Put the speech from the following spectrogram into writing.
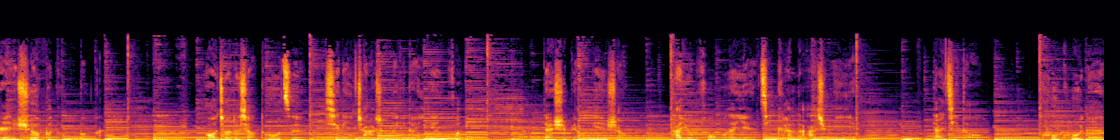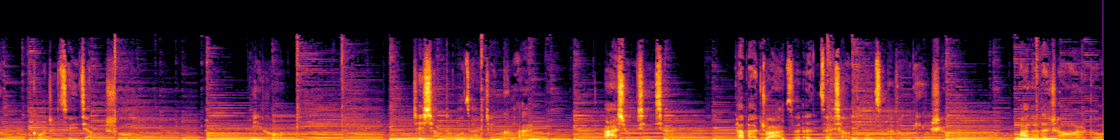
人设不能崩啊！傲娇的小兔子心里炸成了一团烟花，但是表面上。他用红红的眼睛看了阿雄一眼，抬起头，酷酷地勾着嘴角说：“你好。”这小兔子还真可爱。阿雄心想，他把爪子摁在小兔子的头顶上，把它的长耳朵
